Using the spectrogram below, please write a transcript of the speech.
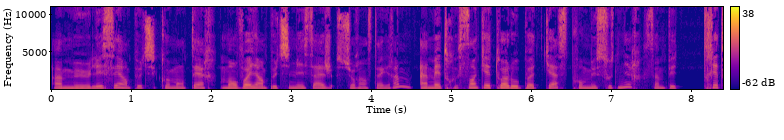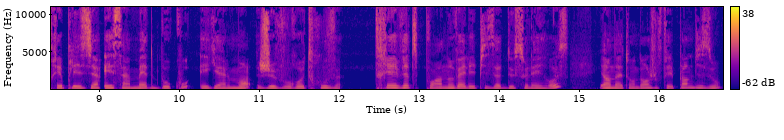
à me laisser un petit commentaire, m'envoyer un petit message sur Instagram, à mettre 5 étoiles au podcast pour me soutenir. Ça me fait très très plaisir et ça m'aide beaucoup également. Je vous retrouve très vite pour un nouvel épisode de Soleil Rose. Et en attendant, je vous fais plein de bisous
